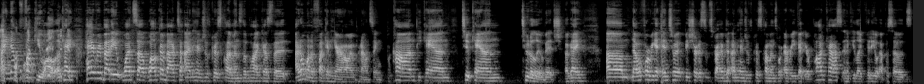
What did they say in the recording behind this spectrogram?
I know. Fuck you all. Okay. Hey everybody, what's up? Welcome back to Unhinged with Chris Klemens, the podcast that I don't want to fucking hear how I'm pronouncing pecan, pecan, toucan, toodaloo, bitch. Okay. Um, now, before we get into it, be sure to subscribe to Unhinged with Chris Klemens wherever you get your podcasts, and if you like video episodes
